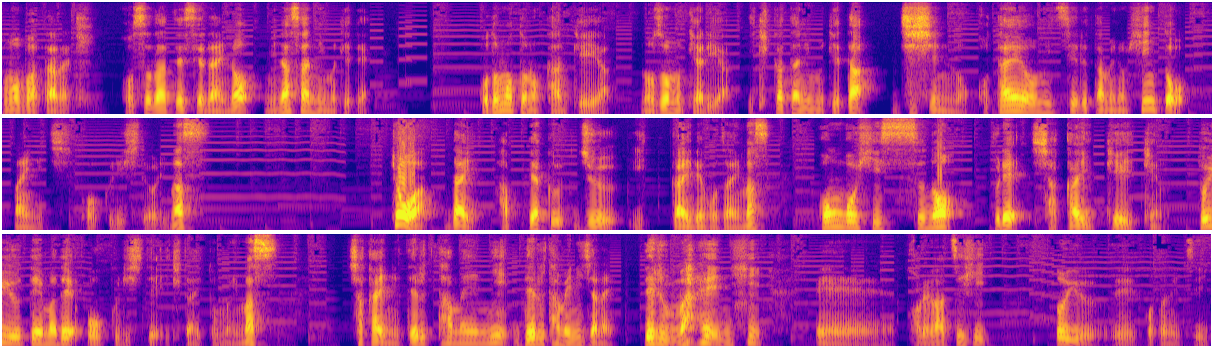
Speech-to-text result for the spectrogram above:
共働き、子育て世代の皆さんに向けて、子供との関係や望むキャリア、生き方に向けた自身の答えを見つけるためのヒントを毎日お送りしております。今日は第811回でございます。今後必須のプレ社会経験というテーマでお送りしていきたいと思います。社会に出るために、出るためにじゃない、出る前に、えー、これはぜひということについ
